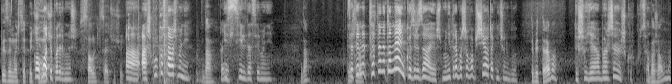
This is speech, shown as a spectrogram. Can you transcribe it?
Ти займешся печіночкою. Кого ти подрібнеш? Сальце чуть-чуть. А, а шкурку ставиш мені? Да, І конечно. сіль даси мені. Да. Це Конечно. ти, не, це ти не тоненько зрізаєш. Мені треба, щоб взагалі отак нічого не було. Тобі треба? Ти що, я обожаю шкурку. Це. Абажамба?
